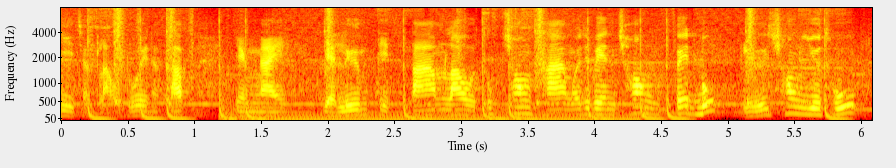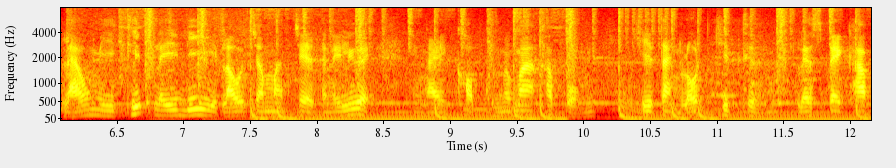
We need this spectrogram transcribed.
ดีๆ จากเราด้วยนะครับ ยังไงอย่าลืมติดตามเราทุกช่องทางไม่ว่าจะเป็นช่อง Facebook หรือช่อง YouTube แล้วมีคลิปอะไรดีเราจะมาเจอกันเรื่อยๆยังไงขอบคุณมากๆครับผมคิดแต่งรถคิดถึง Respect ครับ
